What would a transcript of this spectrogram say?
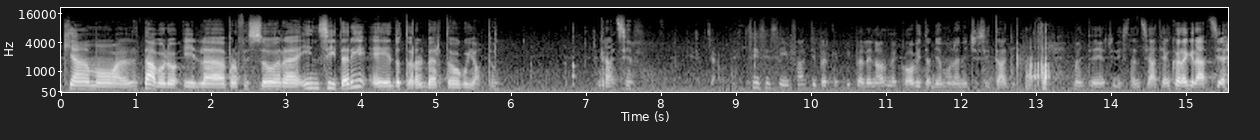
chiamo al tavolo il professor Insitari e il dottor Alberto Guiotto. Grazie. Sì, sì, sì, infatti perché qui per le norme Covid abbiamo la necessità di mantenerci distanziati. Ancora grazie.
